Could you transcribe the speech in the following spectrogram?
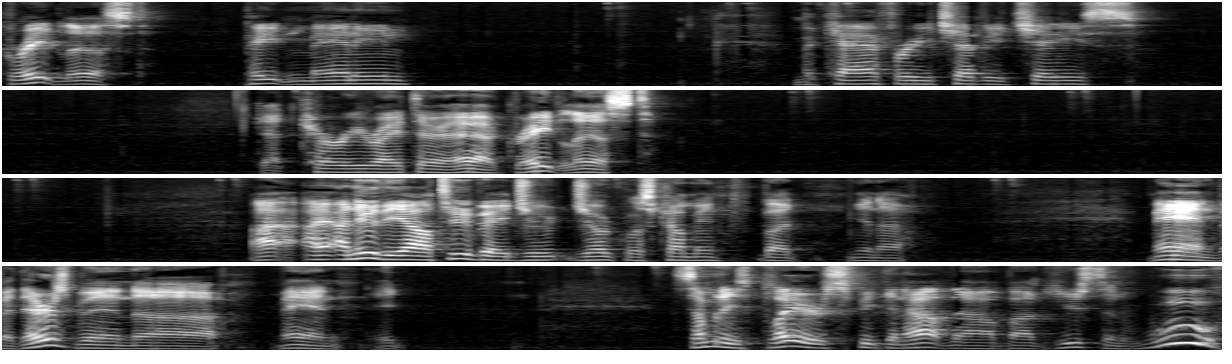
great list. Peyton Manning. McCaffrey, Chevy Chase. Got Curry right there. Yeah, great list. I, I knew the Altuve joke was coming, but you know, man. But there's been, uh, man, it, some of these players speaking out now about Houston. Woo!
